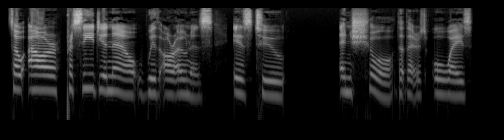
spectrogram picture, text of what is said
So, our procedure now with our owners is to ensure that there is always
